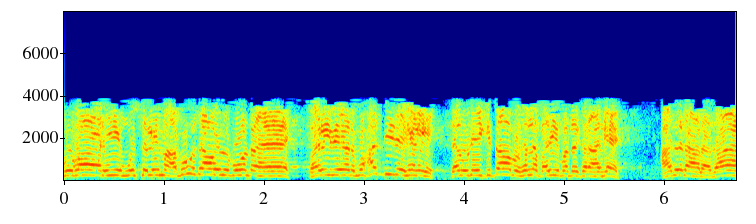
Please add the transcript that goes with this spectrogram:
புகாரி முஸ்லிம் அபுதாவது போன்ற பல்வேறு முஹத்திகள் தன்னுடைய கிதாபுகள்ல பதிவு பண்ணிருக்கிறாங்க. அதனாலதான்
